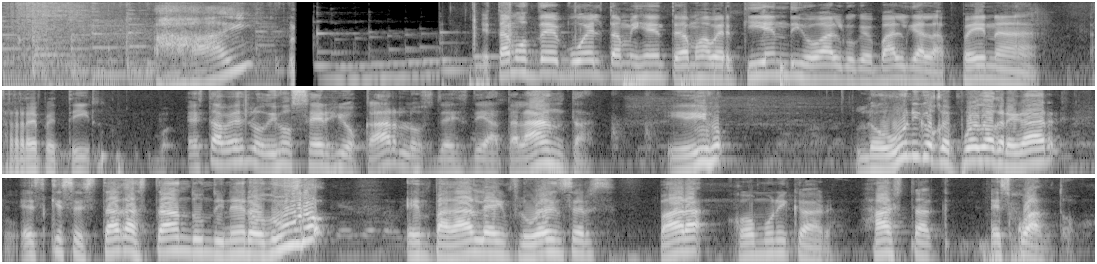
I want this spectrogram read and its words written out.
Estamos de vuelta, mi gente. Vamos a ver quién dijo algo que valga la pena repetir. Esta vez lo dijo Sergio Carlos desde Atlanta. Y dijo, lo único que puedo agregar es que se está gastando un dinero duro en pagarle a influencers para comunicar. Hashtag es cuánto.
